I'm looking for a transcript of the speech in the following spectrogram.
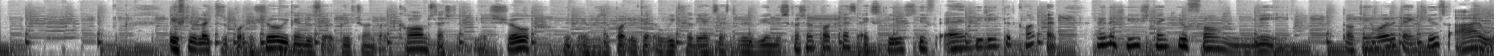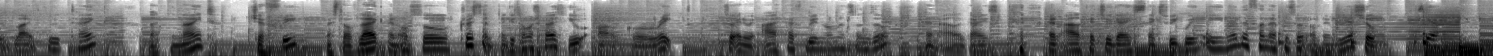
If you'd like to support the show, you can do so at patreon.com slash show. With every support, you get a weekly access to review and discussion podcasts, exclusive and deleted content. And a huge thank you from me. Talking about the thank yous, I would like to thank Lucky Knight, Jeffrey, Master of Lag, and also Tristan. Thank you so much, guys. You are great. So anyway, I have been Norman Sanzo, and I'll guys, and I'll catch you guys next week with another fun episode of the MBS Show. See ya.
